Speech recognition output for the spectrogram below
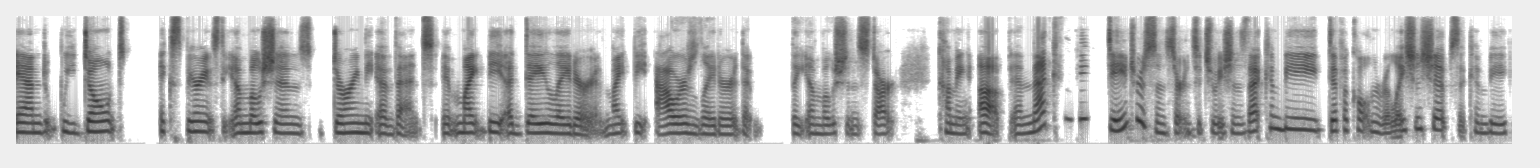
and we don't experience the emotions during the event. It might be a day later, it might be hours later that the emotions start coming up. And that can be dangerous in certain situations. That can be difficult in relationships. It can be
